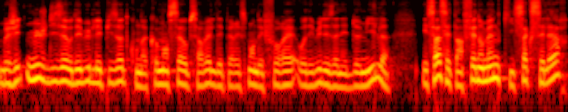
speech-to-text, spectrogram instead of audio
Brigitte Muche disait au début de l'épisode qu'on a commencé à observer le dépérissement des forêts au début des années 2000. Et ça, c'est un phénomène qui s'accélère.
